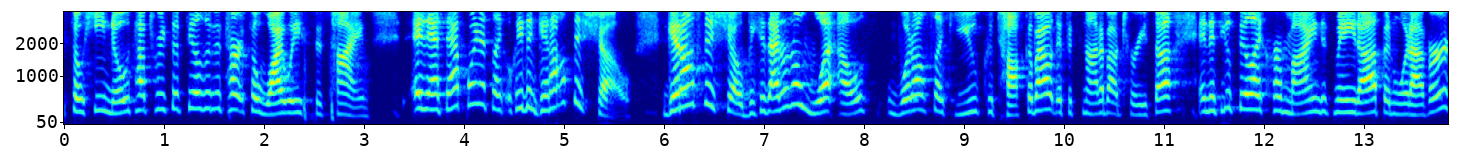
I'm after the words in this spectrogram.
So he knows how Teresa feels in his heart. So why waste his time? And at that point, it's like, okay, then get off this show. Get off this show because I don't know what else, what else like you could talk about if it's not about Teresa. And if you feel like her mind is made up and whatever,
